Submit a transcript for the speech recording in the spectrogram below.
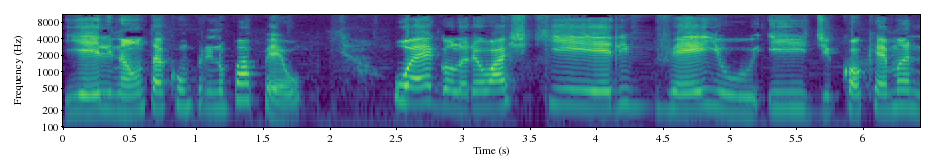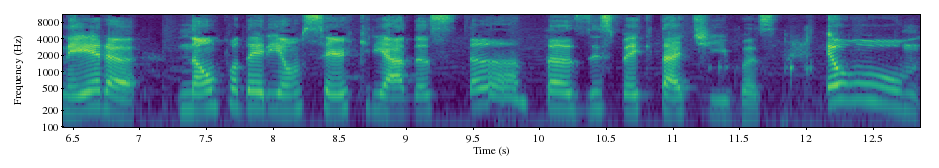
E ele não tá cumprindo o papel. O Egolor, eu acho que ele veio e, de qualquer maneira, não poderiam ser criadas tantas expectativas. Eu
